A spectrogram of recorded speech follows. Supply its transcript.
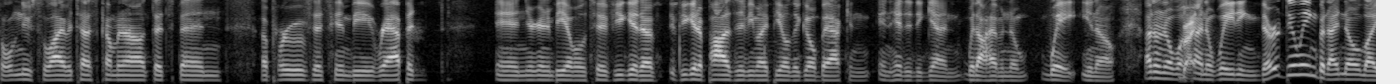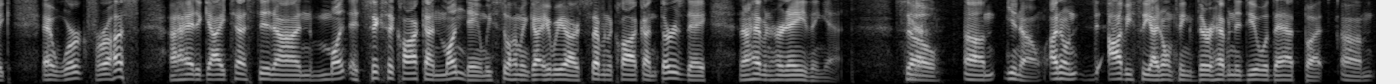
a new saliva test coming out that's been approved. That's going to be rapid, and you're going to be able to. If you get a if you get a positive, you might be able to go back and, and hit it again without having to wait. You know, I don't know what Right. kind of waiting they're doing, but I know like at work for us, I had a guy tested on mon- at six o'clock on Monday, and we still haven't got. Here we are, seven o'clock on Thursday, and I haven't heard anything yet. So. Um, you know, I don't. Obviously, I don't think they're having to deal with that, but um,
